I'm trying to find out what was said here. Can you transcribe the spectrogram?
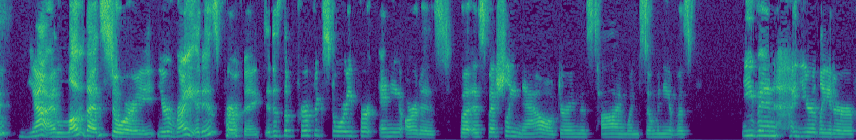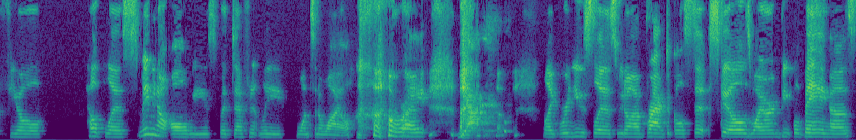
yeah, I love that story. You're right. It is perfect. It is the perfect story for any artist, but especially now during this time when so many of us, even a year later, feel helpless. Maybe not always, but definitely once in a while, right? Yeah. like we're useless. We don't have practical skills. Why aren't people paying us?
